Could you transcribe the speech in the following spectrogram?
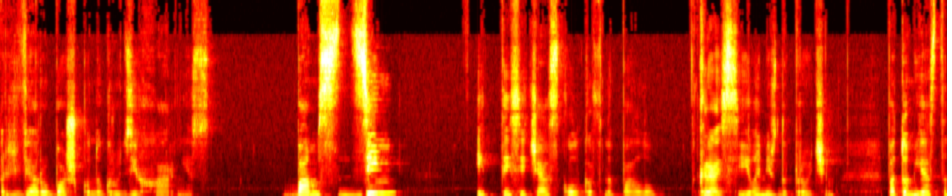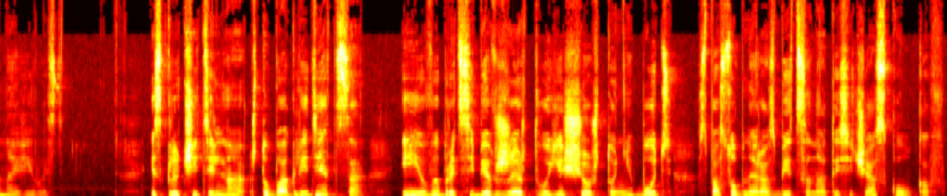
рвя рубашку на груди Харнис. «Бамс-дзинь!» И тысяча осколков на полу. Красиво, между прочим. Потом я остановилась. Исключительно, чтобы оглядеться и выбрать себе в жертву еще что-нибудь, способное разбиться на тысячи осколков.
